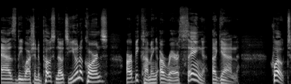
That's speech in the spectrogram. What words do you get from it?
as the Washington Post notes, unicorns are becoming a rare thing again. Quote,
